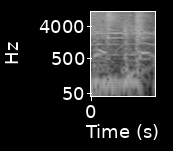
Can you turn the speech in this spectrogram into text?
back, back.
